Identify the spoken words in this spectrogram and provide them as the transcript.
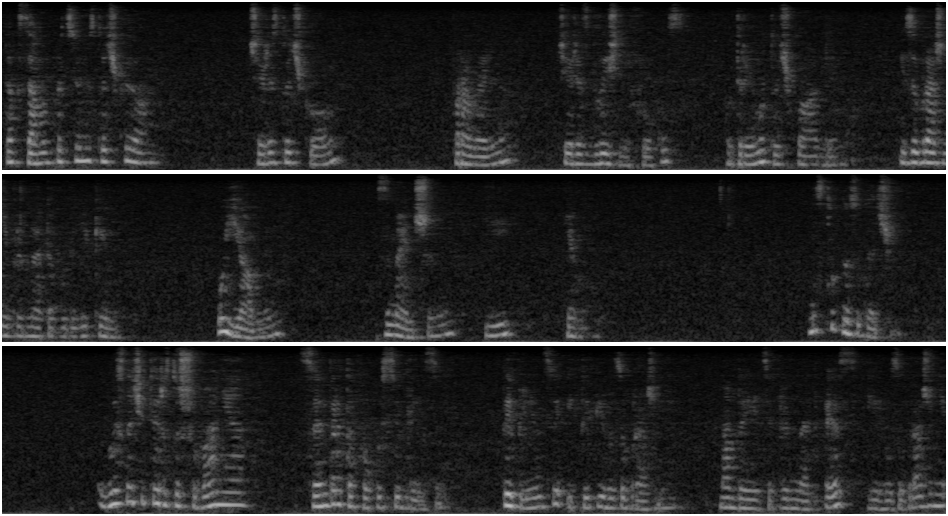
Так само працюємо з точкою А. Через точку О. Паралельно через ближній фокус отримав точку А1. І зображення предмета буде яким? Уявним, зменшеним і прямим. Наступна задача. Визначити розташування центра та фокусів лінзи, тип лінзи і тип його зображення. Нам дається предмет S і його зображення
